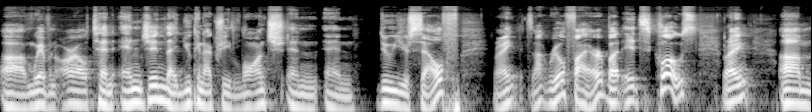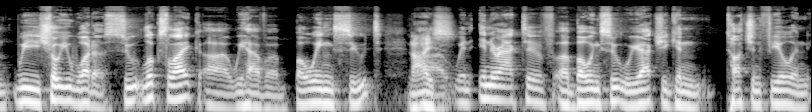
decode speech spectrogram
Um, we have an RL10 engine that you can actually launch and, and do yourself, right? It's not real fire, but it's close, right? Um, we show you what a suit looks like. Uh, we have a Boeing suit. Nice. Uh, an interactive uh, Boeing suit where you actually can touch and feel and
